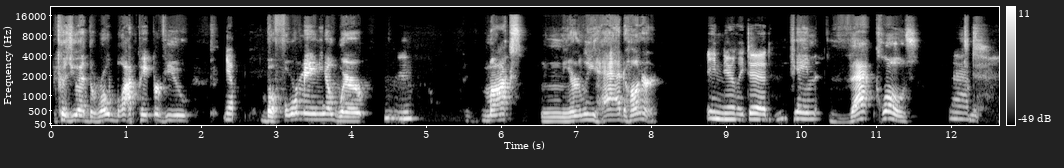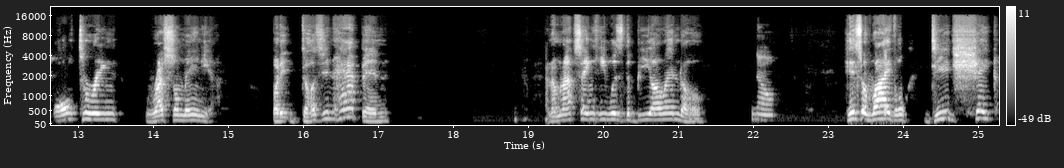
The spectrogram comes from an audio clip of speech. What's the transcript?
because you had the Roadblock pay per view. Yep. Before Mania, where hmm Mox nearly had Hunter, He nearly did. came that close That. to altering WrestleMania, but it doesn't happen. And I'm not saying he was the be all end all. No. His arrival did shake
